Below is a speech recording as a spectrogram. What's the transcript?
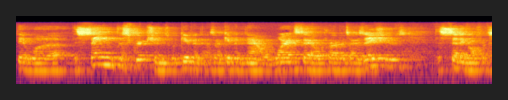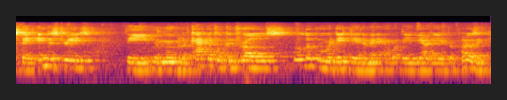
there were the same prescriptions were given as are given now, wide-scale privatizations, the selling off of state industries, the removal of capital controls. We'll look more deeply in a minute at what the EBRD is proposing.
